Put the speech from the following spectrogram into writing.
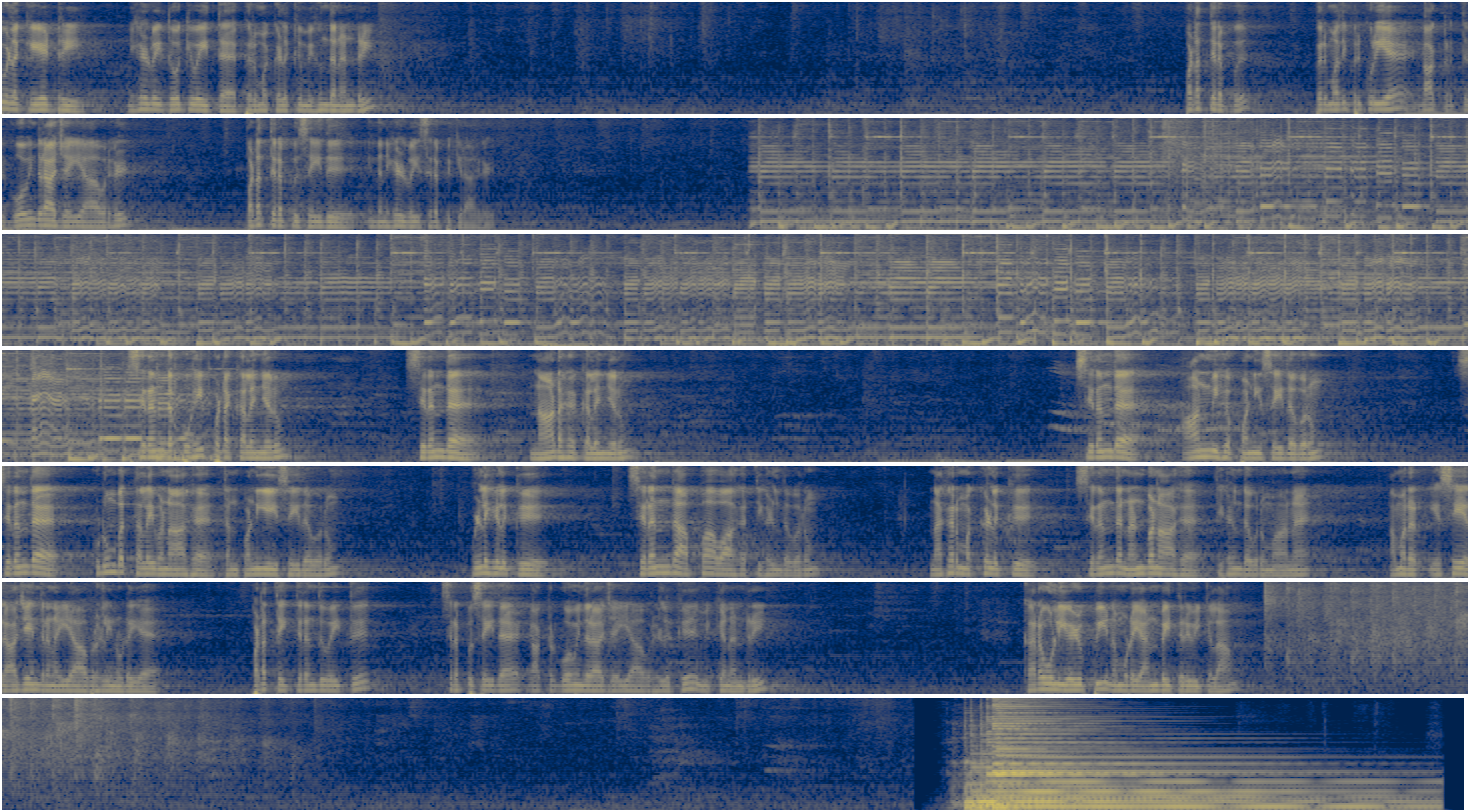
விளக்கு ஏற்றி நிகழ்வை துவக்கி வைத்த பெருமக்களுக்கு மிகுந்த நன்றி. படத்திறப்பு பெருமதிப்பிற்குரிய டாக்டர் திரு கோவிந்தராஜ் ஐயா அவர்கள் படத்திறப்பு செய்து இந்த நிகழ்வை சிறப்பிக்கிறார்கள். சிறந்த புகைப்பட கலைஞரும் சிறந்த நாடக கலைஞரும் சிறந்த ஆன்மீக பணி செய்தவரும் சிறந்த குடும்பத் தலைவனாக தன் பணியை செய்தவரும் பிள்ளைகளுக்கு சிறந்த அப்பாவாக திகழ்ந்தவரும் நகர் மக்களுக்கு சிறந்த நண்பனாக திகழ்ந்தவருமான அமரர் எஸ் ஏ ராஜேந்திரன் ஐயா அவர்களினுடைய படத்தை திறந்து வைத்து சிறப்பு செய்த டாக்டர் கோவிந்தராஜ் ஐயா அவர்களுக்கு மிக்க நன்றி. கரவொலி எழுப்பி நம்முடைய அன்பை தெரிவிக்கலாம்.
